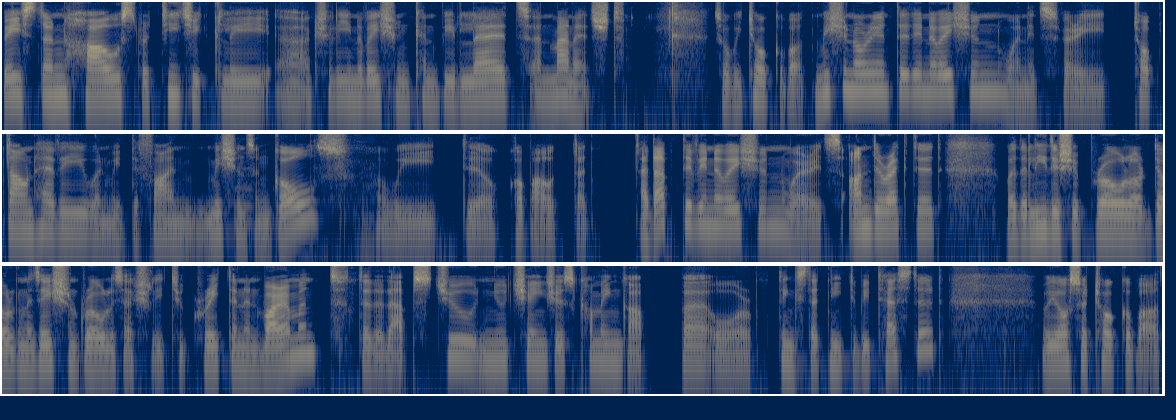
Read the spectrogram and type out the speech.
based on how strategically uh, actually innovation can be led and managed. So, we talk about mission oriented innovation when it's very top down heavy, when we define missions and goals. We talk about that adaptive innovation where it's undirected where the leadership role or the organizational role is actually to create an environment that adapts to new changes coming up uh, or things that need to be tested we also talk about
